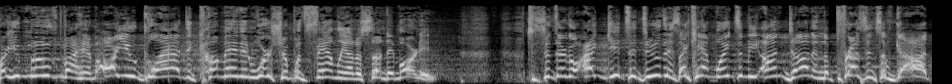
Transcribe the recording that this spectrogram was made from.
Are you moved by him? Are you glad to come in and worship with family on a Sunday morning? To sit there and go, I get to do this. I can't wait to be undone in the presence of God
